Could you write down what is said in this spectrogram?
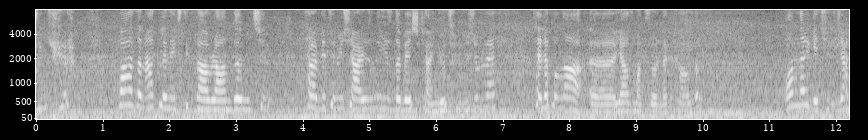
Çünkü bazen aklen eksik davrandığım için tabletimin şarjını %5 iken götürmüşüm ve telefona e, yazmak zorunda kaldım. Onları geçireceğim.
